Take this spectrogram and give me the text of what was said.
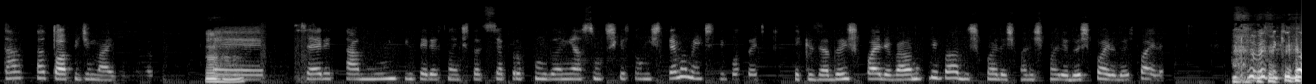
tá, tá top demais. Uhum. É, a série tá muito interessante, tá se aprofundando em assuntos que são extremamente importantes. Se quiser dar spoiler, vai lá no privado, spoiler, spoiler, spoiler, do spoiler, do spoiler. Se você quiser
